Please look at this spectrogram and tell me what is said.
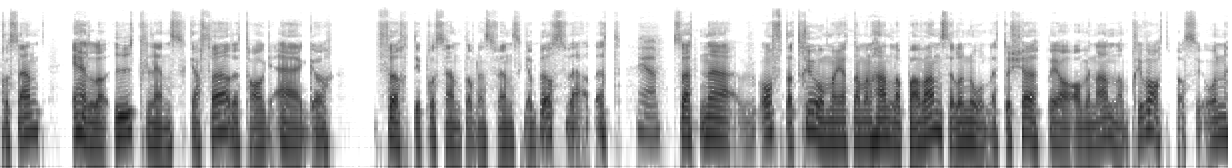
procent, eller utländska företag äger 40 procent av den svenska börsvärdet. Ja. Så att när, ofta tror man ju att när man handlar på Avanza eller Nordnet, då köper jag av en annan privatperson.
